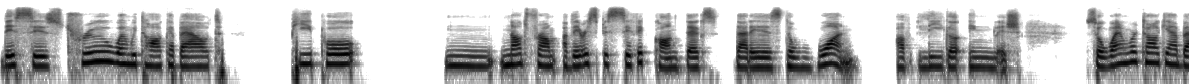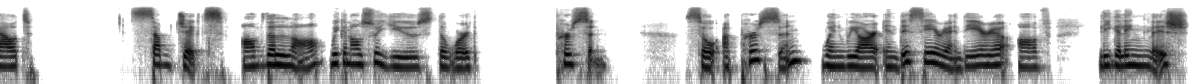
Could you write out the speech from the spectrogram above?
This is true when we talk about people not from a very specific context that is the one of legal English. So when we're talking about subjects of the law, we can also use the word person. So a person, when we are in this area, in the area of legal English,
